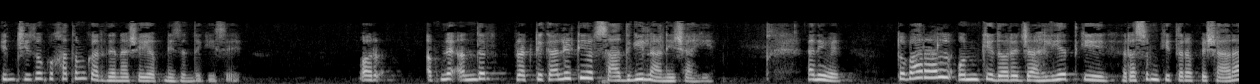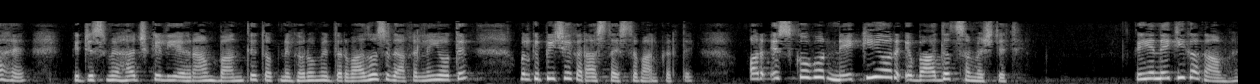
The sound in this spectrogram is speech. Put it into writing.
ان چیزوں کو ختم کر دینا چاہیے اپنی زندگی سے۔ اور اپنے اندر پریکٹیکلٹی اور سادگی لانی چاہیے۔ اینی وے تو بہرحال ان کی دور جاہلیت کی رسم کی طرف اشارہ ہے کہ جس میں حج کے لیے احرام باندھتے تو اپنے گھروں میں دروازوں سے داخل نہیں ہوتے، بلکہ پیچھے کا راستہ استعمال کرتے۔ اور اس کو وہ نیکی اور عبادت سمجھتے تھے کہ یہ نیکی کا کام ہے۔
